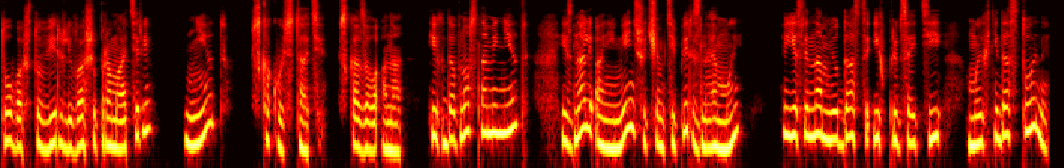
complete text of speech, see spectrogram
то, во что верили ваши праматери? Нет? С какой стати? Сказала она. Их давно с нами нет, и знали они меньше, чем теперь знаем мы. Если нам не удастся их превзойти, мы их недостойны,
